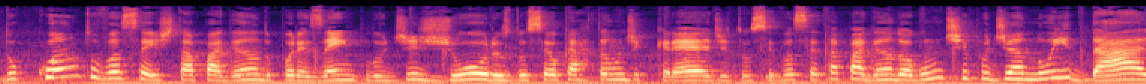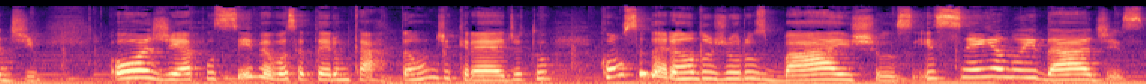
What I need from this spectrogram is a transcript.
do quanto você está pagando, por exemplo, de juros do seu cartão de crédito, se você está pagando algum tipo de anuidade. Hoje é possível você ter um cartão de crédito considerando juros baixos e sem anuidades.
